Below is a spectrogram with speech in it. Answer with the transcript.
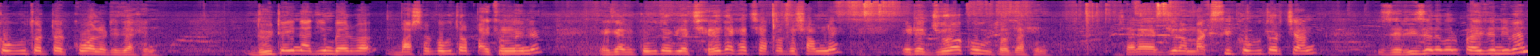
কবুতরটার কোয়ালিটি দেখেন। দুইটাই নাজিম ভাইয়ের বাসার কবুতর পাইথন লাইনের। এই যে আমি কবুতরগুলো ছেড়ে দেখাচ্ছি আপনাদের সামনে। এটা জোড়া কবুতর দেখেন। যারা এক জোড়া মাক্সি কবুতর চান যে রিজনেবল প্রাইসে নেবেন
